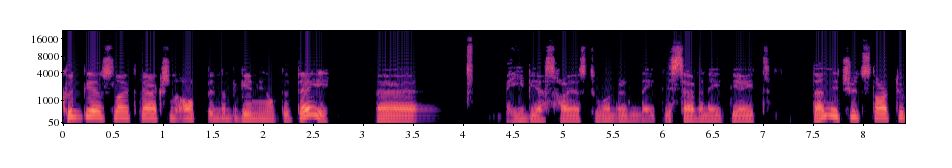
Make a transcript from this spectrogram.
could be a slight reaction up in the beginning of the day, uh, maybe as high as 287, 88 then it should start to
